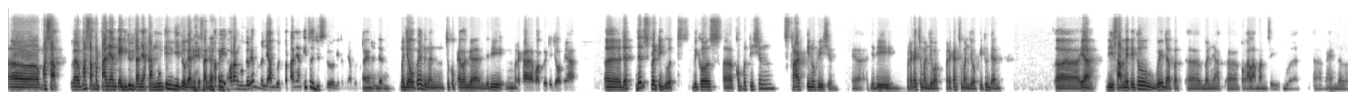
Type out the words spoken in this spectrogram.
uh, masa masa pertanyaan kayak gitu ditanyakan mungkin gitu kan kesannya tapi orang Google-nya menyambut pertanyaan itu justru gitu menyambut pertanyaan hmm. dan menjawabnya dengan cukup elegan jadi mereka waktu itu jawabnya uh, that that's pretty good because uh, competition strive innovation ya jadi hmm. mereka cuma jawab mereka cuma jawab itu dan uh, ya di summit itu gue dapat uh, banyak uh, pengalaman sih buat uh, ngehandle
